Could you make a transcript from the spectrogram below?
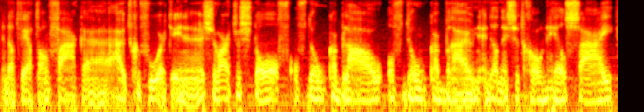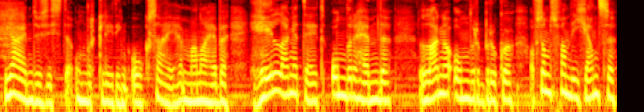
En dat werd dan vaak uh, uitgevoerd in een zwarte stof of donkerblauw of donkerbruin. En dan is het gewoon heel saai. Ja, en dus is de onderkleding ook saai. Hè? Mannen hebben heel lange tijd onderhemden, lange onderbroeken of soms van die ganse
